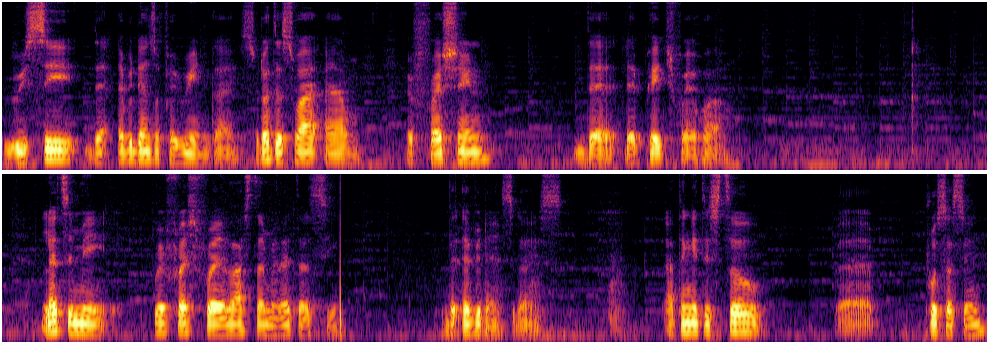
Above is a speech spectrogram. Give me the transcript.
we see the evidence of a win guys. So that is why i am refreshing the the page for a while. Let me refresh for a last time and let us see the evidence guys. I think it is still uh, processing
